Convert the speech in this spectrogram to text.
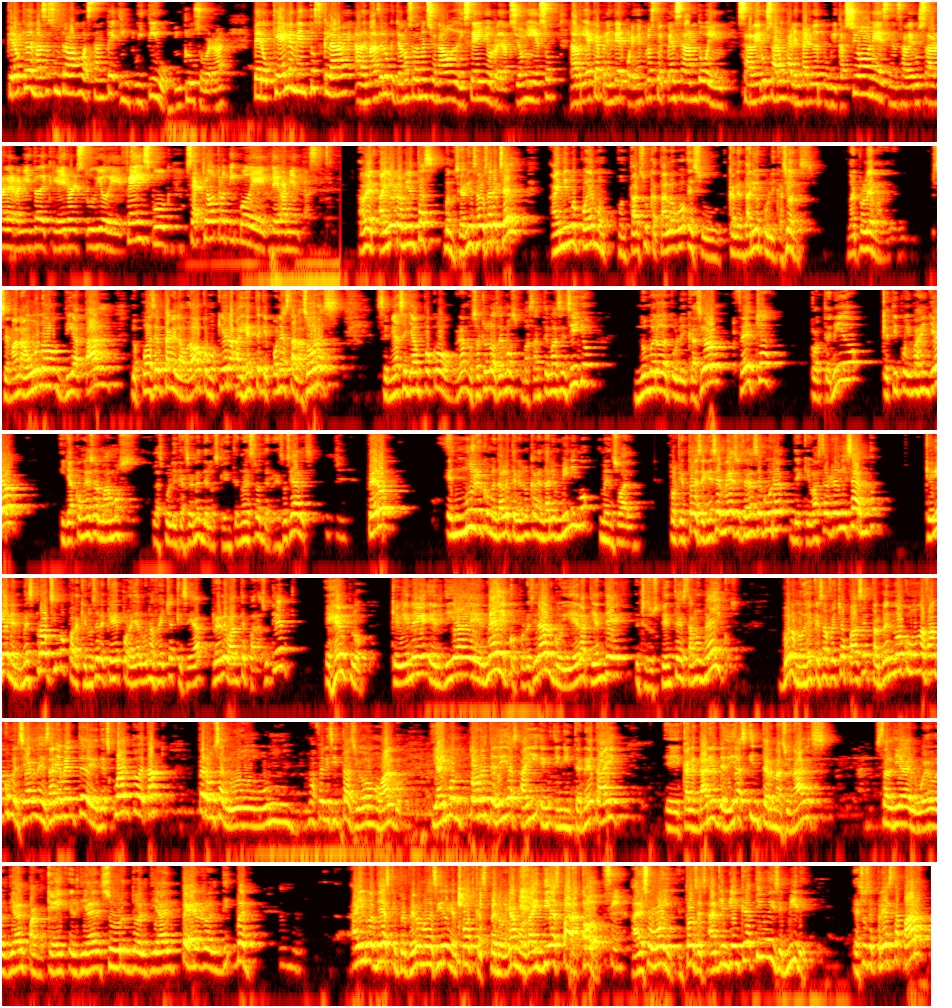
Creo que además es un trabajo bastante intuitivo, incluso, ¿verdad? Pero ¿qué elementos clave, además de lo que ya nos has mencionado de diseño, redacción y eso, habría que aprender? Por ejemplo, estoy pensando en saber usar un calendario de publicaciones, en saber usar la herramienta de Creator Studio de Facebook, o sea, ¿qué otro tipo de, herramientas? A ver, hay herramientas, bueno, si alguien sabe usar Excel, ahí mismo puede montar su catálogo en su calendario de publicaciones. No hay problema. Semana 1, día tal, lo puede hacer tan elaborado como quiera. Hay gente que pone hasta las horas. Se me hace ya un poco, ¿verdad? nosotros lo hacemos bastante más sencillo. Número de publicación, fecha, contenido, qué tipo de imagen lleva. Y ya con eso armamos las publicaciones de los clientes nuestros de redes sociales. Pero es muy recomendable tener un calendario mínimo mensual. Porque entonces en ese mes usted se asegura de que va a estar revisando que viene el mes próximo para que no se le quede por ahí alguna fecha que sea relevante para su cliente. Ejemplo, que viene el día del médico, por decir algo, y él atiende, entre sus clientes están los médicos. Bueno, no deje que esa fecha pase, tal vez no con un afán comercial necesariamente de descuento, de tanto, pero un saludo, una felicitación o algo y hay montones de días, ahí en, internet hay eh, calendarios de días internacionales. Está el día del huevo, el día del pancake, el día del zurdo, el día del perro, el día, bueno. Hay unos días que prefiero no decir en el podcast, pero digamos, hay días para todo. A eso voy. Entonces, alguien bien creativo dice, mire, esto se presta para,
